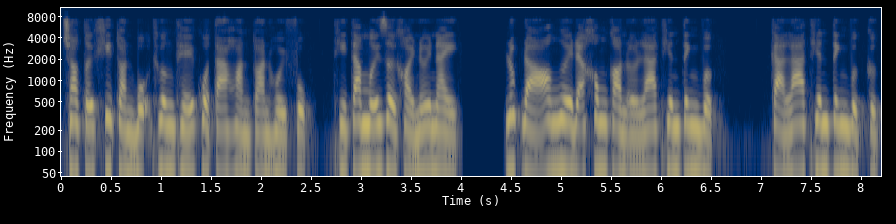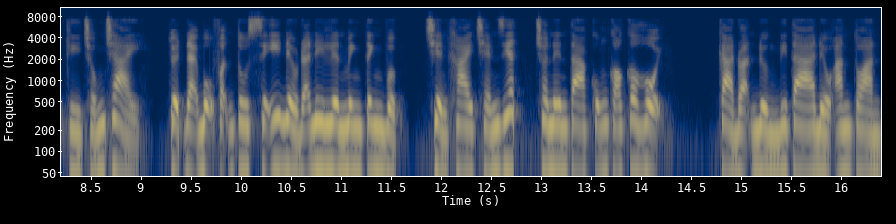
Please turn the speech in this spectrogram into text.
Cho tới khi toàn bộ thương thế của ta hoàn toàn hồi phục, thì ta mới rời khỏi nơi này. Lúc đó ngươi đã không còn ở La Thiên Tinh Vực. Cả La Thiên Tinh Vực cực kỳ trống trải, tuyệt đại bộ phận tu sĩ đều đã đi liên minh tinh vực, triển khai chém giết, cho nên ta cũng có cơ hội. Cả đoạn đường đi ta đều an toàn,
